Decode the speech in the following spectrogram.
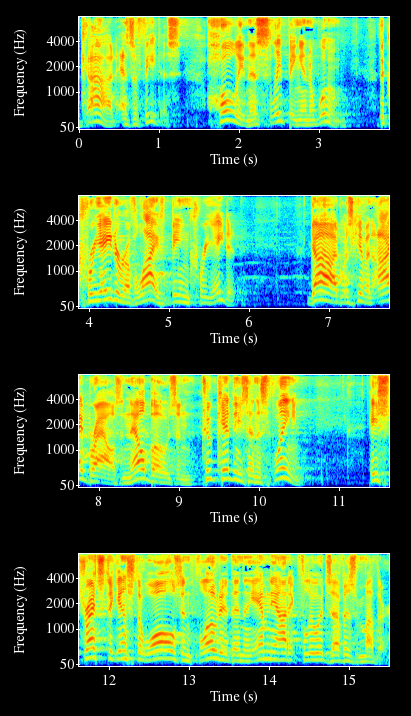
God as a fetus, holiness sleeping in a womb, the creator of life being created. God was given eyebrows and elbows and two kidneys and a spleen. He stretched against the walls and floated in the amniotic fluids of his mother.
